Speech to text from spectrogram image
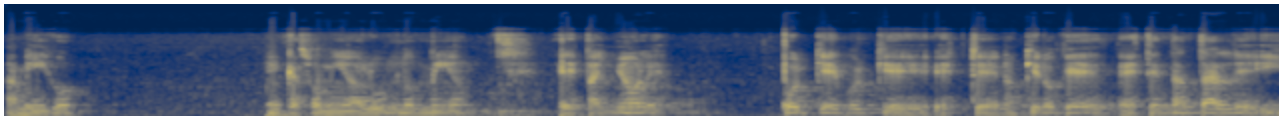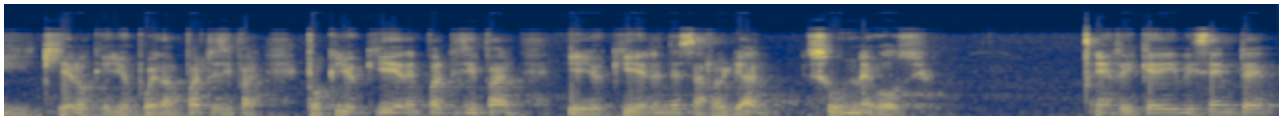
amigos, en caso mío, alumnos míos, españoles, ¿Por qué? Porque este, no quiero que estén tan tarde y quiero que ellos puedan participar, porque ellos quieren participar y ellos quieren desarrollar su negocio. Enrique y Vicente,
